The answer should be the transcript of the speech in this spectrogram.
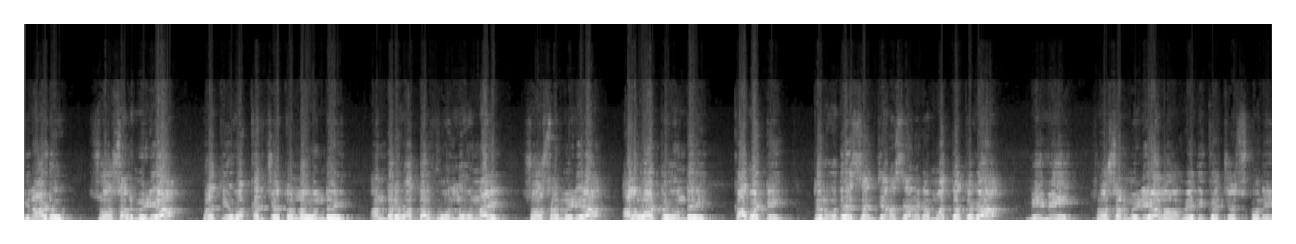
ఈనాడు సోషల్ మీడియా ప్రతి ఒక్కరి చేతుల్లో ఉంది. అందరి వద్ద ఫోన్లు ఉన్నాయి. సోషల్ మీడియా అలవాటు ఉంది. కాబట్టి తెలుగుదేశం జనసేనకు మద్దతుగా మీ సోషల్ మీడియాలో వేదిక చేసుకొని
